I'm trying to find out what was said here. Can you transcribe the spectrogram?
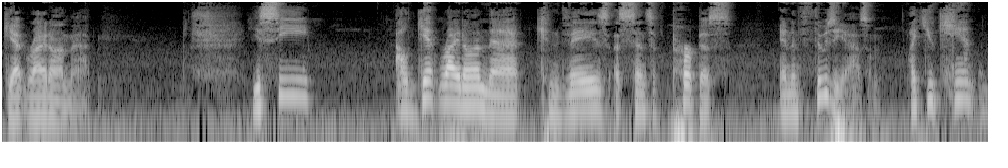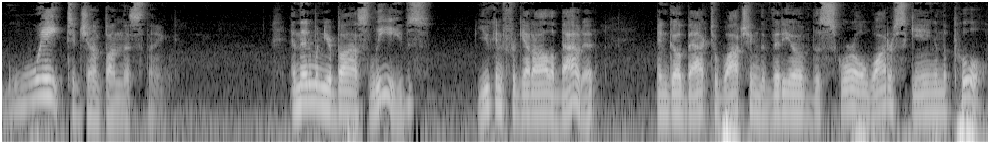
get right on that. You see, I'll get right on that conveys a sense of purpose and enthusiasm. Like you can't wait to jump on this thing. And then when your boss leaves, you can forget all about it and go back to watching the video of the squirrel water skiing in the pool.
